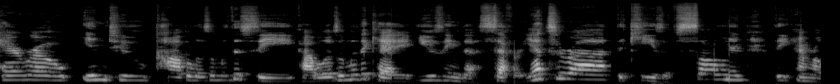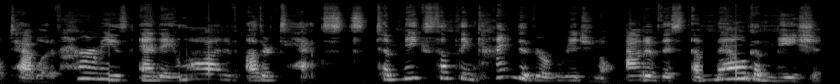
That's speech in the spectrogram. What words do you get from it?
tarot into Kabbalism with a C, Kabbalism with a K, using the Sefer Yetzirah, the keys of Solomon, the Emerald Tablet of Hermes, and a lot of other texts to make something kind of original out of this amalgamation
